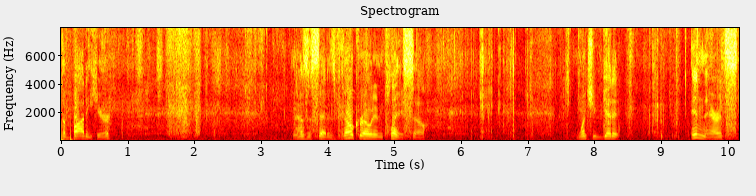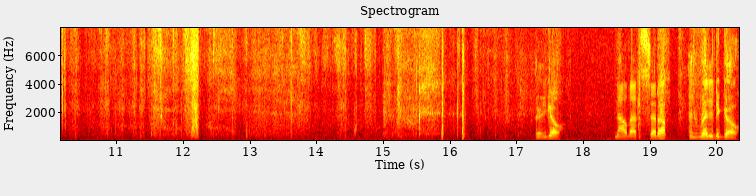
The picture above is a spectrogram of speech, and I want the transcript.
the body here. And as I said, it's velcroed in place, so once you get it in there, it's there you go. Now that's set up and ready to go.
